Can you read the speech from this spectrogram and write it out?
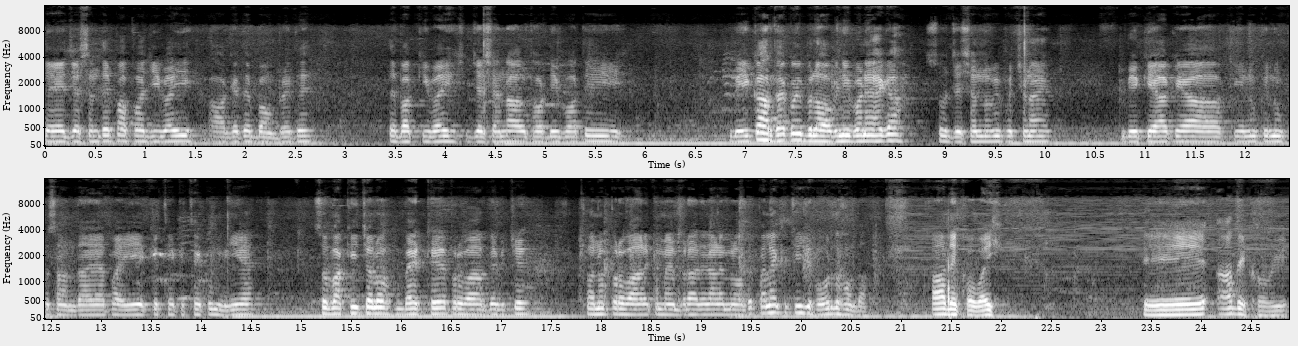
ਤੇ ਜਸ਼ਨ ਤੇ ਪਾਪਾ ਜੀ ਬਾਈ ਆ ਗਏ ਤੇ ਬੰਬੇ ਤੇ। ਤੇ ਬਾਕੀ ਬਾਈ ਜਸ਼ਨ ਨਾਲ ਤੁਹਾਡੀ ਬਹੁਤੀ ਵੀ ਘਰ ਦਾ ਕੋਈ ਬਲੌਗ ਨਹੀਂ ਬਣਿਆ ਹੈਗਾ, ਸੋ ਜਸ਼ਨ ਨੂੰ ਵੀ ਪੁੱਛਣਾ ਹੈ ਵੀ ਕਿਆ ਕਿਆ, ਕਿਹਨੂੰ ਕਿਹਨੂੰ ਪਸੰਦ ਆਇਆ ਭਾਈ, ਇਹ ਕਿੱਥੇ ਕਿੱਥੇ ਘੁੰਮੀ ਹੈ। ਸੋ ਬਾਕੀ ਚਲੋ ਬੈਠੇ ਪਰਿਵਾਰ ਦੇ ਵਿੱਚ। ਤੁਹਾਨੂੰ ਪਰਿਵਾਰਕ ਮੈਂਬਰਾਂ ਦੇ ਨਾਲ ਮਿਲਾਉਂਦੇ। ਪਹਿਲਾਂ ਇੱਕ ਚੀਜ਼ ਹੋਰ ਦਿਖਾਉਂਦਾ। ਆਹ ਦੇਖੋ ਬਾਈ। ਤੇ ਆਹ ਦੇਖੋ ਵੀ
